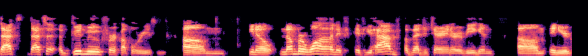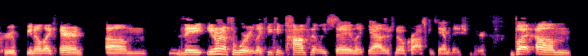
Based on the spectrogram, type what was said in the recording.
that's, that's a, a, good move for a couple reasons. Um, you know, number one, if, if you have a vegetarian or a vegan, um, in your group, you know, like Aaron, um, they, you don't have to worry. Like you can confidently say like, yeah, there's no cross contamination here, but, um,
